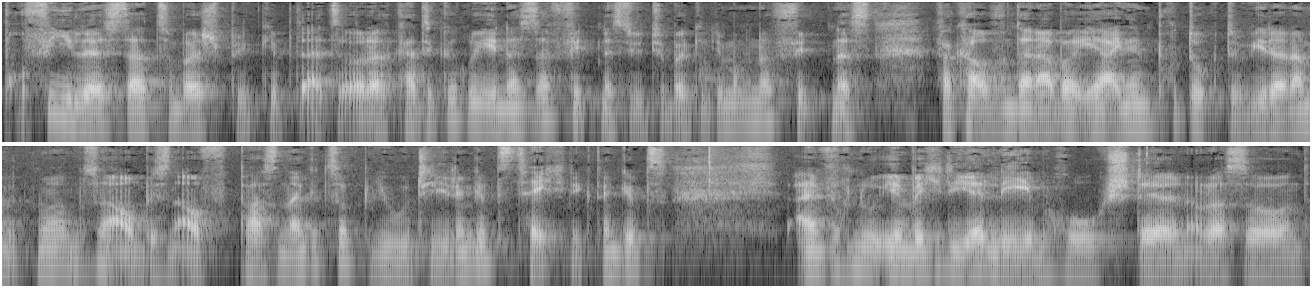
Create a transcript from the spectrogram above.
Profile es da zum Beispiel gibt, also, oder Kategorien, dass es da Fitness-YouTuber gibt, die machen da Fitness, verkaufen dann aber ihre eigenen Produkte wieder, damit man, muss man auch ein bisschen aufpassen. Dann gibt es so Beauty, dann gibt es Technik, dann gibt es einfach nur irgendwelche, die ihr Leben hochstellen oder so und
